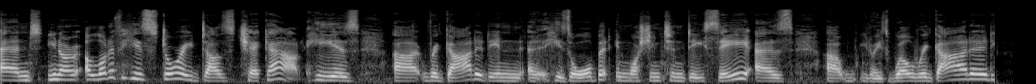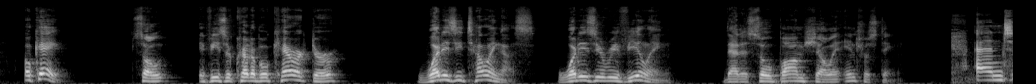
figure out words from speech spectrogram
And, you know, a lot of his story does check out. He is uh, regarded in uh, his orbit in Washington, D.C., as, uh, you know, he's well regarded. Okay, so if he's a credible character, what is he telling us? What is he revealing that is so bombshell and interesting? And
